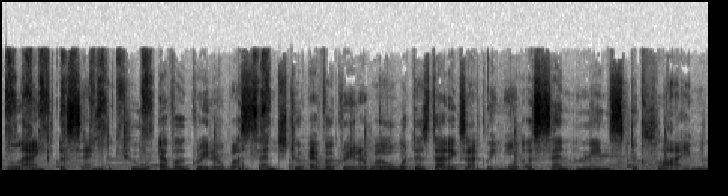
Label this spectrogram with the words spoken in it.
blank ascent to ever greater wealth. Ascent to ever greater wealth. So what does that exactly mean? Well, ascent means to climb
